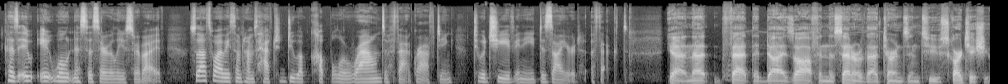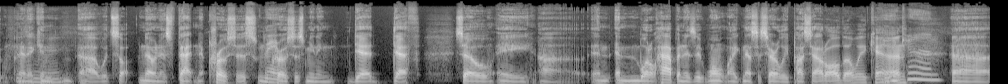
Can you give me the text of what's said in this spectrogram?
because it, it won't necessarily survive. So that's why we sometimes have to do a couple of rounds of fat grafting to achieve any desired effect. Yeah, and that fat that dies off in the center of that turns into scar tissue, and it can Mm-hmm. uh, what's known as fat necrosis. Necrosis meaning dead, death. So a uh, and and what'll happen is it won't like necessarily pus out, although it can. can. Uh,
